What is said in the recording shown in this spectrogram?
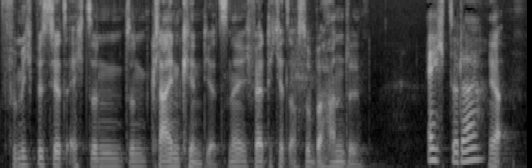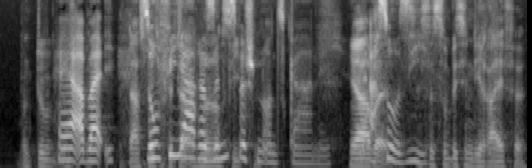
für mich bist du jetzt echt so ein, so ein Kleinkind jetzt, ne? Ich werde dich jetzt auch so behandeln. Echt, oder? Ja. Und du. Hä, aber so viele Jahre sind zwischen uns gar nicht. Ja, Ach aber so, sie. es ist so ein bisschen die Reife,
